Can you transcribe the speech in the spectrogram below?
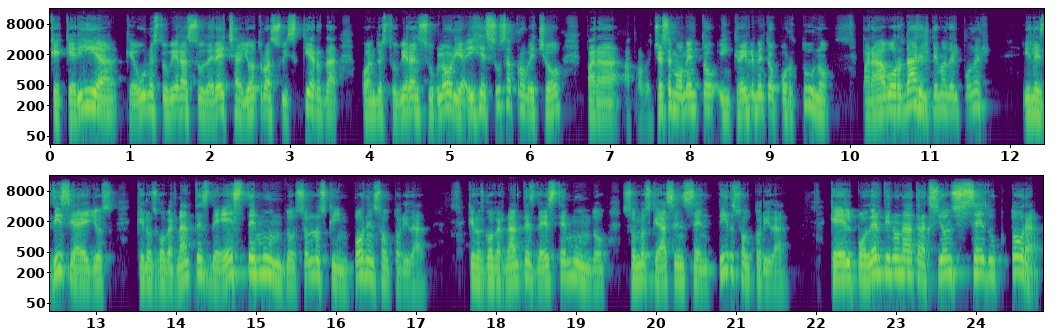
que quería que uno estuviera a su derecha y otro a su izquierda cuando estuviera en su gloria. Y Jesús aprovechó para aprovechó ese momento increíblemente oportuno para abordar el tema del poder y les dice a ellos que los gobernantes de este mundo son los que imponen su autoridad, que los gobernantes de este mundo son los que hacen sentir su autoridad, que el poder tiene una atracción seductora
